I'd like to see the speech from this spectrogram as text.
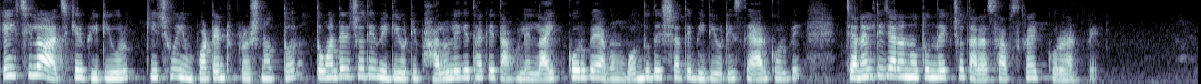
এই ছিল আজকের ভিডিওর কিছু ইম্পর্ট্যান্ট প্রশ্নোত্তর। তোমাদের যদি ভিডিওটি ভালো লেগে থাকে তাহলে লাইক করবে এবং বন্ধুদের সাথে ভিডিওটি শেয়ার করবে। চ্যানেলটি যারা নতুন দেখছ তারা সাবস্ক্রাইব করে রাখবে।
